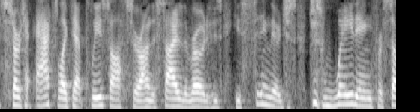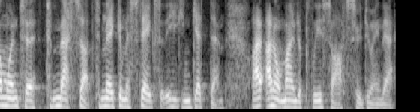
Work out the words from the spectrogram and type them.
start to act like that police officer on the side of the road who's he's sitting there just, just waiting for someone to, to mess up, to make a mistake so that he can get them. I, I don't mind a police officer doing that.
